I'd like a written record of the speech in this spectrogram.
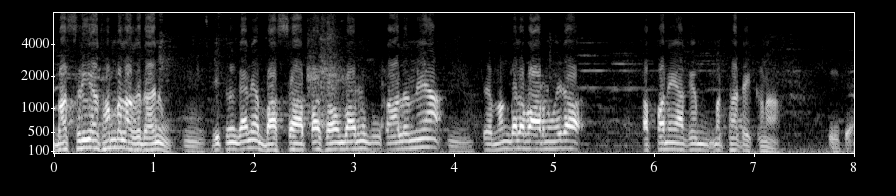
ਬਸਰੀਆ ਥੰਬ ਲੱਗਦਾ ਇਹਨੂੰ। ਹੂੰ। ਇੱਕ ਨੂੰ ਕਹਿੰਦੇ ਆ ਬੱਸ ਆਪਾਂ ਸੋਮਵਾਰ ਨੂੰ ਪਕਾ ਲੈਂਦੇ ਆ ਤੇ ਮੰਗਲਵਾਰ ਨੂੰ ਇਹਦਾ ਆਪਾਂ ਨੇ ਆ ਕੇ ਮੱਥਾ ਟੇਕਣਾ। ਠੀਕ ਹੈ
